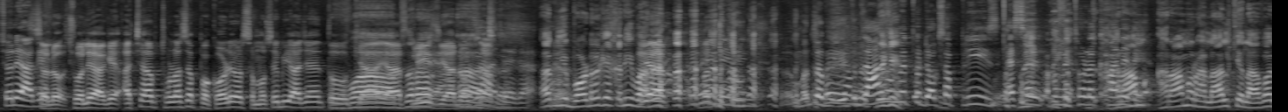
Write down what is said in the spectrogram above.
چلے آگے۔ چلو چھولے آگے۔ اچھا اب تھوڑا سا پکوڑے اور سموسے بھی آ جائیں تو کیا یار پلیز یار اب یہ بارڈر کے قریب آ رہا ہے مطلب مطلب بھائی، رمضان میں تو ڈاکٹر صاحب پلیز ایسے ہمیں تھوڑا کھانے دیں۔ حرام اور حلال کے علاوہ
